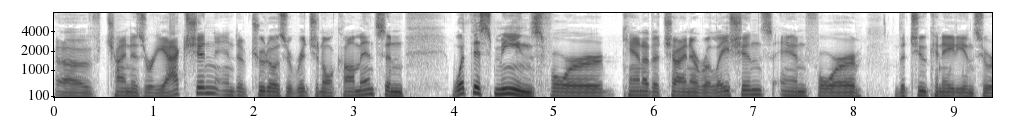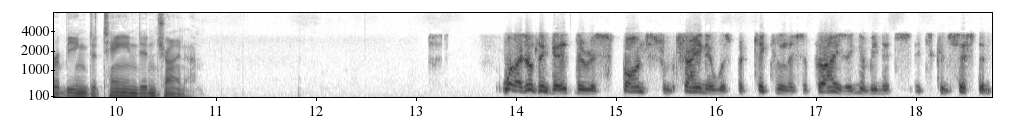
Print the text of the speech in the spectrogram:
of China's reaction and of Trudeau's original comments, and what this means for Canada-China relations and for the two Canadians who are being detained in China? Well, I don't think the, the response from China was particularly surprising. I mean, it's it's consistent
